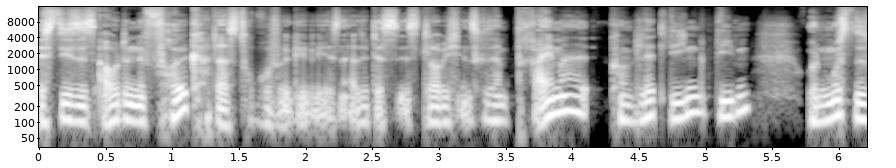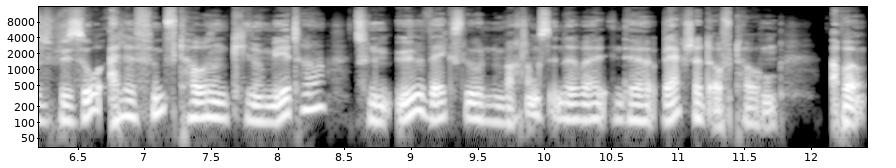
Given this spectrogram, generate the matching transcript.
ist dieses Auto eine Vollkatastrophe gewesen. Also das ist, glaube ich, insgesamt dreimal komplett liegen geblieben und musste sowieso alle 5000 Kilometer zu einem Ölwechsel und einem Wartungsintervall in der Werkstatt auftauchen. Aber,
